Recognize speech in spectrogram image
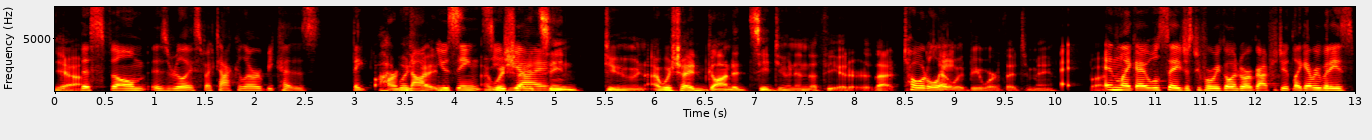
Yeah. this film is really spectacular because they are not I'd- using I wish I had seen Dune. I wish I had gone to see Dune in the theater. That totally. that would be worth it to me. But And like I will say, just before we go into our gratitude, like everybody's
